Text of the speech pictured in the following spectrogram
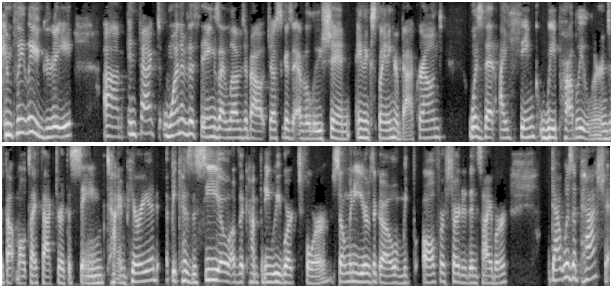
completely agree um, in fact one of the things i loved about jessica's evolution in explaining her background was that I think we probably learned about multi factor at the same time period because the CEO of the company we worked for so many years ago when we all first started in cyber, that was a passion.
